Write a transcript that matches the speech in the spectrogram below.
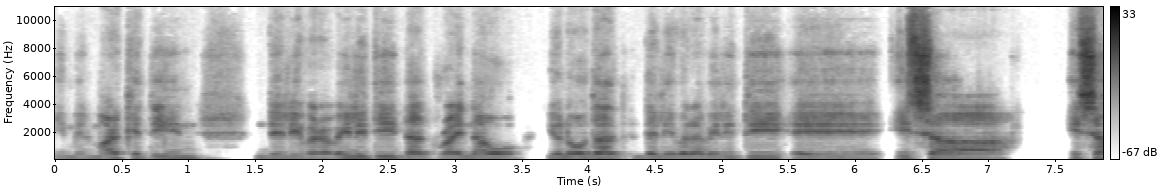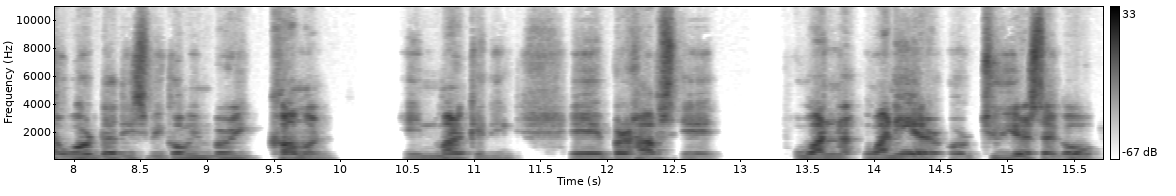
email marketing, deliverability. That right now you know that deliverability uh, is a is a word that is becoming very common in marketing. Uh, perhaps one one year or two years ago,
